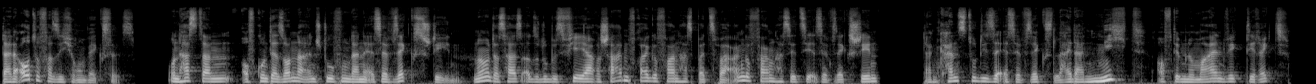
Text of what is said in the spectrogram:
deine Autoversicherung wechselst und hast dann aufgrund der Sondereinstufung deine SF6 stehen, ne? das heißt also, du bist vier Jahre schadenfrei gefahren, hast bei zwei angefangen, hast jetzt die SF6 stehen, dann kannst du diese SF6 leider nicht auf dem normalen Weg direkt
